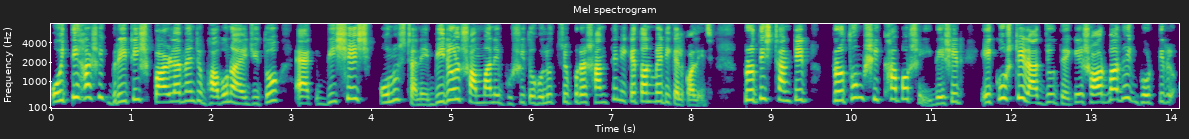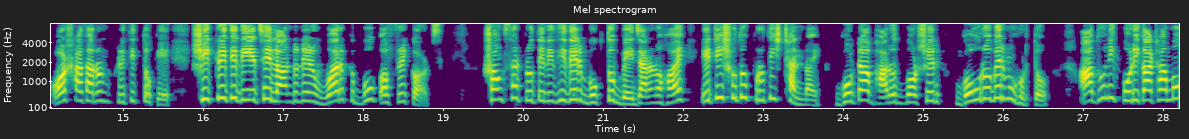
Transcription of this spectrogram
ঐতিহাসিক ব্রিটিশ পার্লামেন্ট ভবন আয়োজিত এক বিশেষ অনুষ্ঠানে বিরল সম্মানে ভূষিত হল ত্রিপুরা শান্তিনিকেতন মেডিকেল কলেজ। প্রতিষ্ঠানটির প্রথম শিক্ষাবর্ষেই দেশের একুশটি রাজ্য থেকে সর্বাধিক ভর্তির অসাধারণ কৃতিত্বকে স্বীকৃতি দিয়েছে লন্ডনের ওয়ার্ক বুক অফ রেকর্ডস। সংস্থার প্রতিনিধিদের বক্তব্যে জানানো হয়, এটি শুধু প্রতিষ্ঠান নয়, গোটা ভারতবর্ষের গৌরবের মুহূর্ত। আধুনিক পরিকাঠামো,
